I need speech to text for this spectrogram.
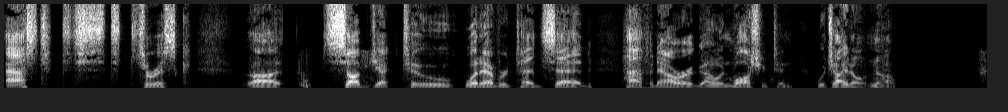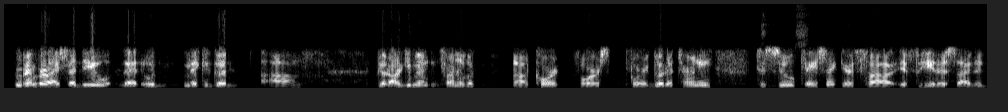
Asterisk, uh, subject to whatever Ted said half an hour ago in Washington, which I don't know. Remember, I said to you that it would make a good um, good argument in front of a uh, court for for a good attorney to sue Kasich if uh, if he decided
